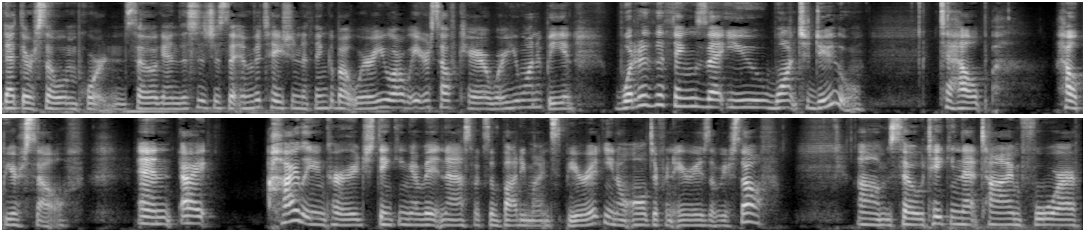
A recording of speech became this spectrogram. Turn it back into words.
that they're so important. So again, this is just an invitation to think about where you are with your self-care, where you want to be and what are the things that you want to do to help help yourself. And I highly encourage thinking of it in aspects of body, mind, spirit, you know, all different areas of yourself. Um, so taking that time for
